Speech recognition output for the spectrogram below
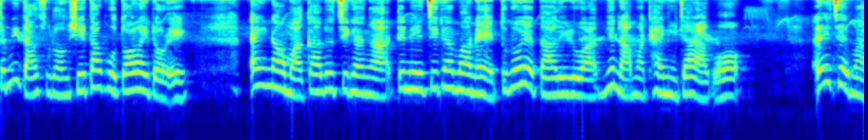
တမိသားစုလုံးရှေးတောက်ဖို့သွားလိုက်တော့တယ်။အဲ့ဒီနောက်မှာကာလူကြီးကန်းကတင်းတင်းကြီးကန်းမနဲ့သူတို့ရဲ့သားလေးတို့ကမျက်နှာမှာထိုင်နေကြတာပေါ့။အဲ့ဒီချိန်မှာ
